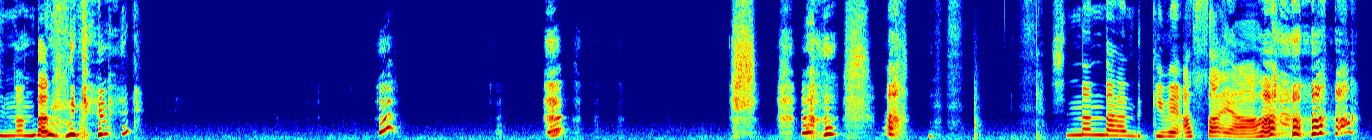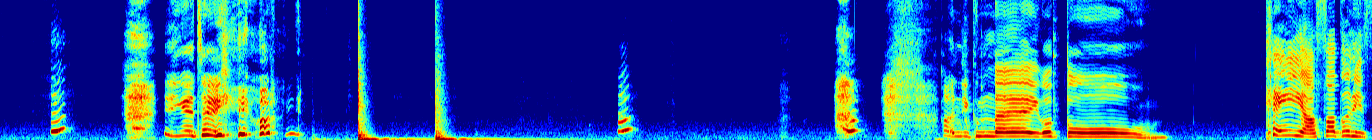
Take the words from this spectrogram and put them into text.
신난다는 느낌이. 신난다는 느낌의 아싸야. 이게 제 히어로. 아니 근데 이것도 K 아싸들이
